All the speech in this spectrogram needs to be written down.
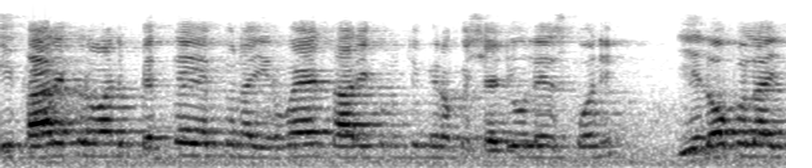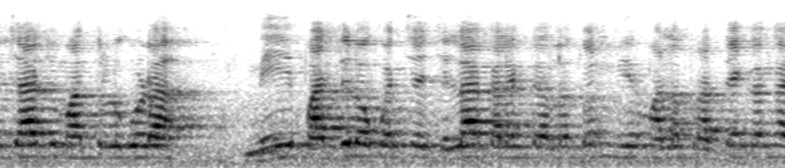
ఈ కార్యక్రమాన్ని పెద్ద ఎత్తున ఇరవై తారీఖు నుంచి మీరు ఒక షెడ్యూల్ వేసుకొని ఈ లోపల ఇన్ఛార్జ్ మంత్రులు కూడా మీ పరిధిలోకి వచ్చే జిల్లా కలెక్టర్లతో మీరు మళ్ళీ ప్రత్యేకంగా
